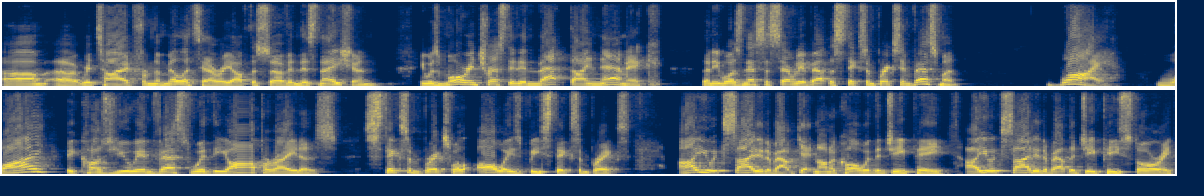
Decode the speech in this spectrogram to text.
um, uh, retired from the military after serving this nation. He was more interested in that dynamic than he was necessarily about the sticks and bricks investment. Why? Why? Because you invest with the operators. Sticks and bricks will always be sticks and bricks. Are you excited about getting on a call with the GP? Are you excited about the GP story?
